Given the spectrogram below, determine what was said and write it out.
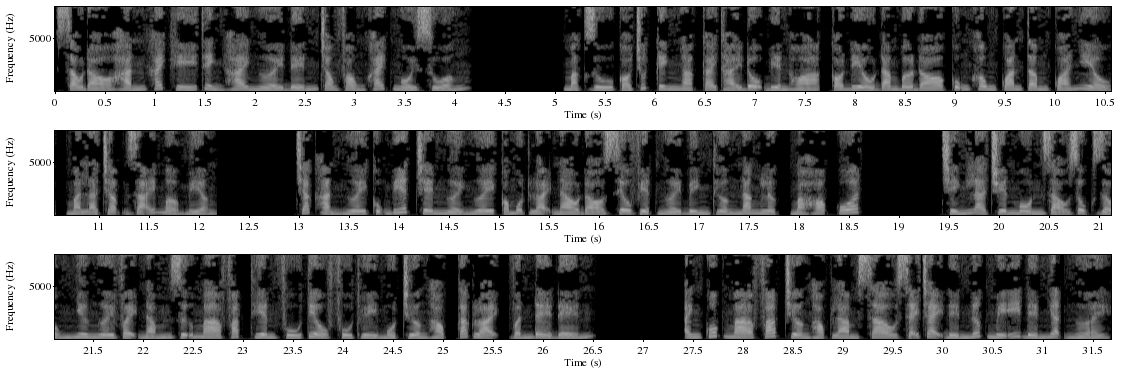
Sau đó hắn khách khí thỉnh hai người đến trong phòng khách ngồi xuống. Mặc dù có chút kinh ngạc cai thái độ biến hóa, có điều Dumbledore cũng không quan tâm quá nhiều, mà là chậm rãi mở miệng. Chắc hẳn ngươi cũng biết trên người ngươi có một loại nào đó siêu việt người bình thường năng lực mà Hogwarts chính là chuyên môn giáo dục giống như ngươi vậy nắm giữ ma pháp thiên phú tiểu phù thủy một trường học các loại vấn đề đến anh quốc ma pháp trường học làm sao sẽ chạy đến nước Mỹ đến nhận người.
